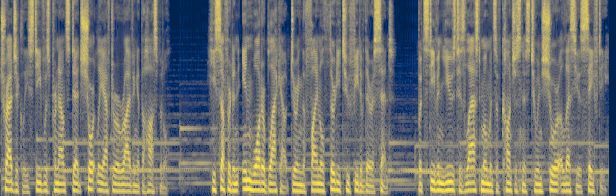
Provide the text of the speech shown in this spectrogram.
Tragically, Steve was pronounced dead shortly after arriving at the hospital. He suffered an in-water blackout during the final 32 feet of their ascent, but Stephen used his last moments of consciousness to ensure Alessia's safety.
